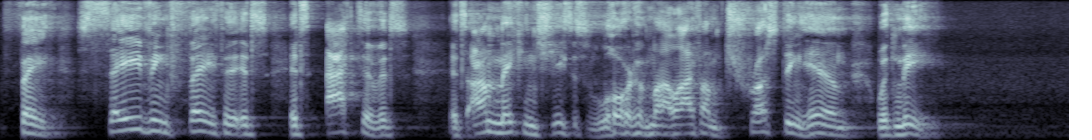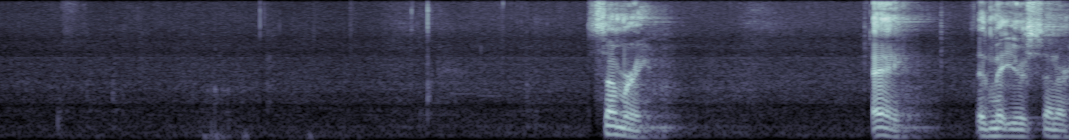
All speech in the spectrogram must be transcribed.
faith, saving faith. It's, it's active. It's, it's I'm making Jesus Lord of my life. I'm trusting Him with me. Summary A, admit you're a sinner.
